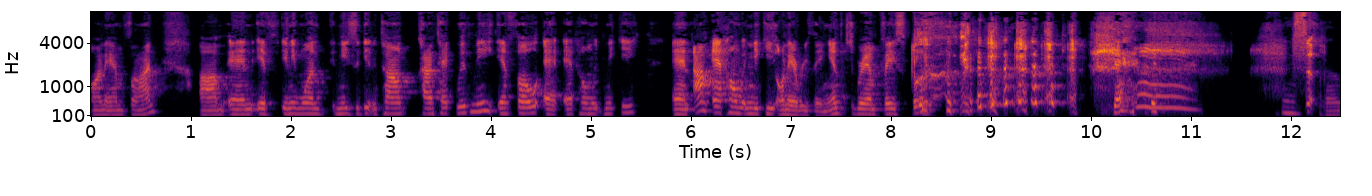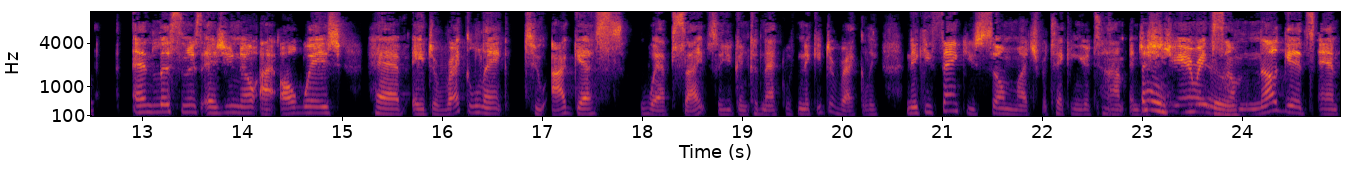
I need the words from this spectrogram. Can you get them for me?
on Amazon. Um, and if anyone needs to get in t- contact with me, info at, at home with Nikki. And I'm at home with Nikki on everything Instagram, Facebook. so, and listeners, as you know, I always have a direct link to our guest's website so you can connect with Nikki directly. Nikki, thank you so much for taking your time and just thank sharing you. some nuggets. And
